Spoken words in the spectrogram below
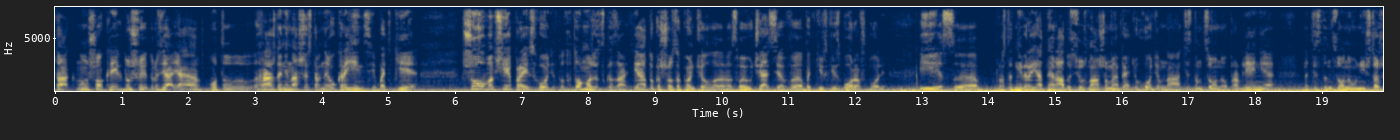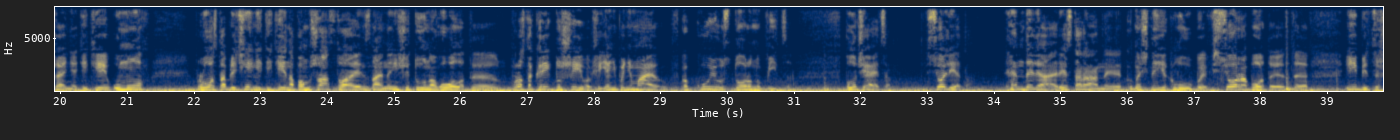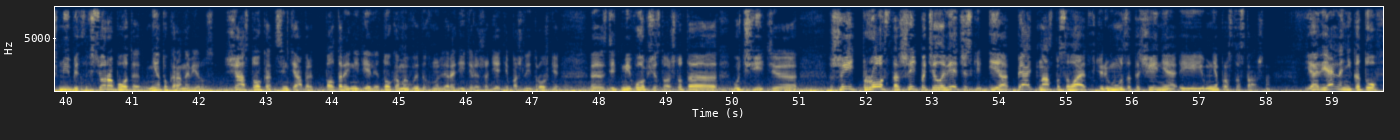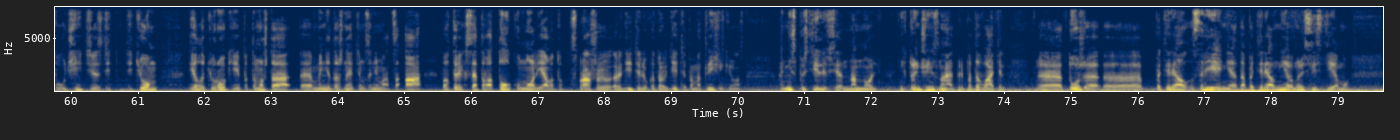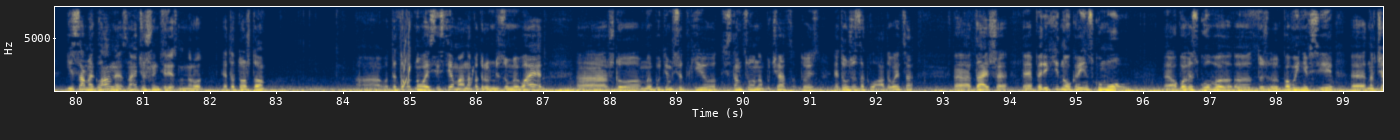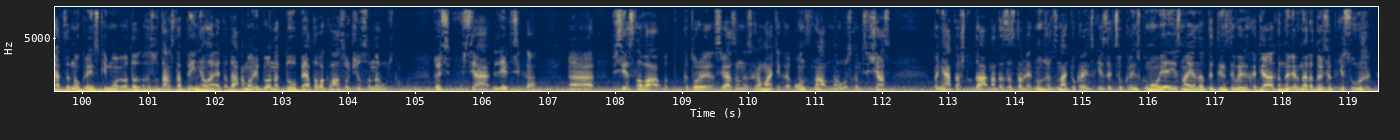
Так, ну что, крик души. Друзья, я вот э, граждане нашей страны, украинцы, батьки, что вообще происходит? Вот кто может сказать? Я только что закончил э, свое участие в батьківских сборах в школе. И с э, просто невероятной радостью узнал, что мы опять уходим на дистанционное управление, на дистанционное уничтожение детей, умов, просто обречение детей на бомжатство, я не знаю, на нищету, на голод. Э, Просто крик души вообще. Я не понимаю, в какую сторону биться. Получается, все лето генделя, рестораны, ночные клубы, все работает. Ибицы, шмибицы, все работает, нету коронавируса. Сейчас только сентябрь, полторы недели, только мы выдохнули родители, что дети пошли трошки э, с детьми в общество, что-то учить, э, жить просто, жить по-человечески. И опять нас посылают в тюрьму, заточение, и мне просто страшно. Я реально не готов учить с детем делать уроки, потому что э, мы не должны этим заниматься. А, во-вторых, с этого толку ноль. Я вот тут спрашиваю родителей, у которых дети там отличники у нас, они спустили все на ноль. Никто ничего не знает, преподаватель э, тоже э, потерял зрение, да, потерял нервную систему. И самое главное, знаете, что интересно, народ? Это то, что вот эта вот новая система, она подразумевает, э, что мы будем все-таки вот дистанционно обучаться. То есть это уже закладывается. Э, дальше, э, перехід на українську мову. Е, Обов'язково е, дож- повинні всі е, навчатися на українській мові. Вот государство приняло это, да, а мой ребенок до пятого класса учился на русском. То есть вся лексика, э, все слова, вот, которые связаны с грамматикой, он знал на русском. Сейчас понятно, что да, надо заставлять. Нужно знать украинский язык, всю украинскую мову. Я и знаю, я на дитинстве вырос, хотя, наверное, родной все-таки суржик.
